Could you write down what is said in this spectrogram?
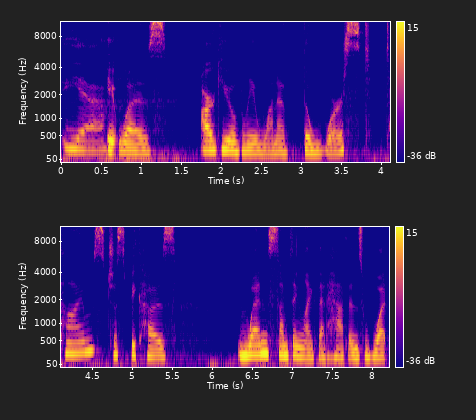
yeah. It was arguably one of the worst times just because when something like that happens, what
